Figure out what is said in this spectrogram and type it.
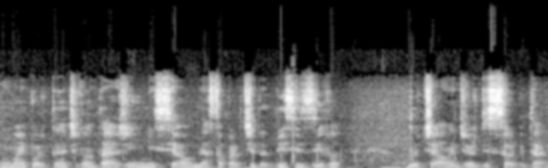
uma importante vantagem inicial nesta partida decisiva do Challenger de Surbiton.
